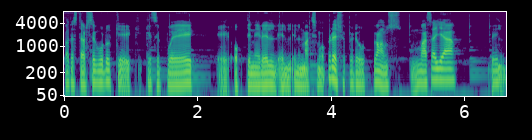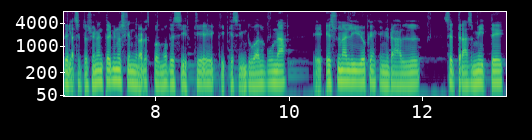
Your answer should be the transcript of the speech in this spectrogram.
para estar seguro que, que, se puede eh, obtener el, máximo precio. Pero vamos, más allá de, la situación en términos generales, podemos decir que, sin duda alguna eh, es un alivio que en general se transmite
